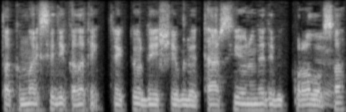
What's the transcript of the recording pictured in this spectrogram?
takımlar istediği kadar tek direktör değişebiliyor. Tersi yönünde de bir kural Evet. olsa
